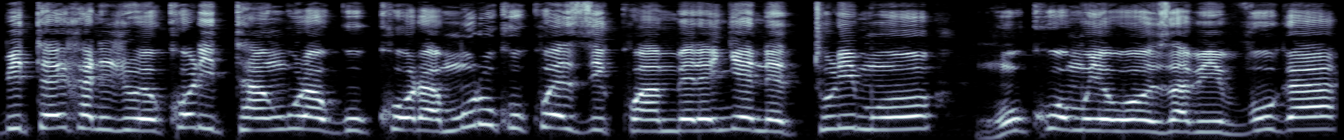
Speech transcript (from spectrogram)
bitekanijwe ko ritangura gukora muri uku kwezi kwa mbere nyine turimo nk'uko uwo muyobozi abivuga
